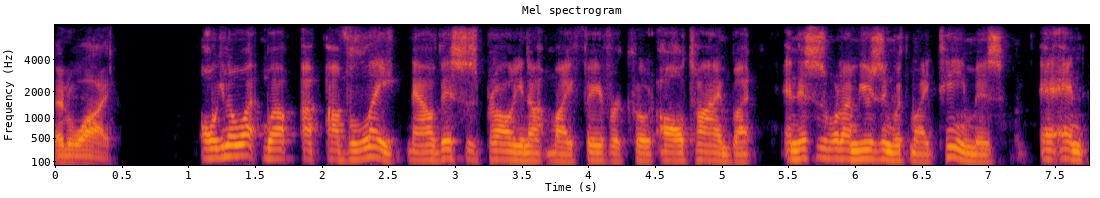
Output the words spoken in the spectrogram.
and why? Oh, you know what? Well, uh, of late, now this is probably not my favorite quote all time, but and this is what I'm using with my team is, and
